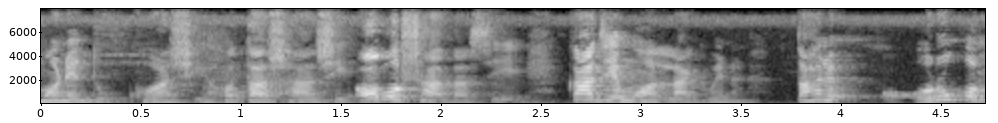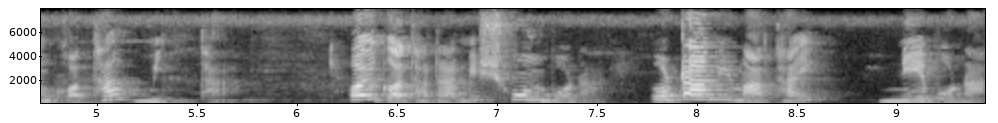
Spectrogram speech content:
মনে দুঃখ আসে, হতাশা আসে, অবসাদ আসে, কাজে মন লাগবে না। তাহলে ওরকম কথা মিথ্যা ওই কথাটা আমি শুনব না, ওটা আমি মাথায় নেব না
